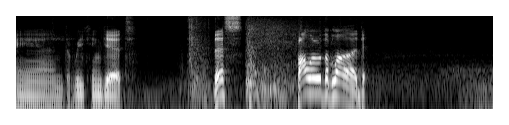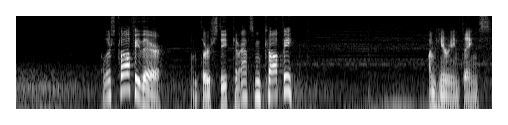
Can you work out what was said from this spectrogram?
And we can get this. Follow the blood. Oh, there's coffee there. I'm thirsty. Can I have some coffee? I'm hearing things.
